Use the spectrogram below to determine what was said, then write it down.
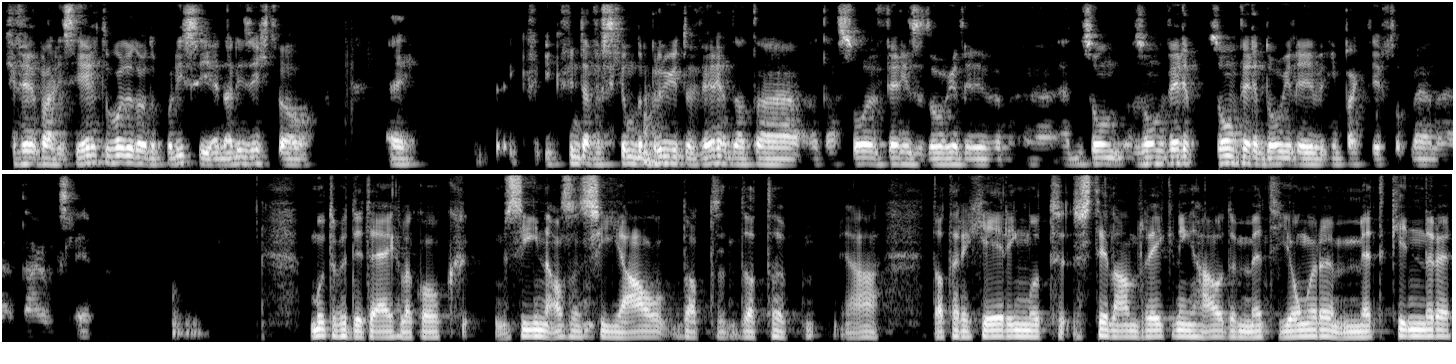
geverbaliseerd te worden door de politie. En dat is echt wel... ik, ik vind dat verschillende bruggen te ver, dat dat, dat zo ver is doorgedreven. Uh, en zo'n zo'n ver, zo'n ver doorgedreven impact heeft op mijn uh, dagelijks leven. Moeten we dit eigenlijk ook zien als een signaal dat, dat, de, ja, dat de regering moet stilaan rekening houden met jongeren, met kinderen,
